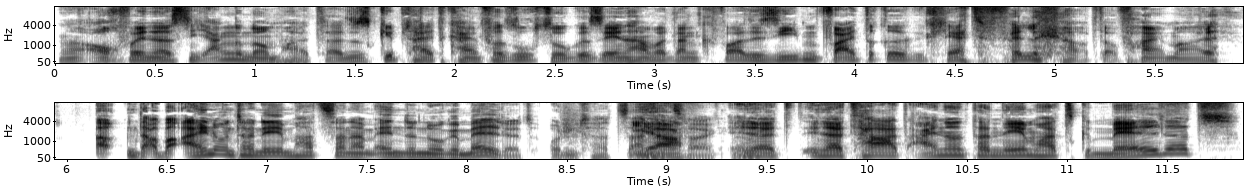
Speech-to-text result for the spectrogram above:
Ne, auch wenn er es nicht angenommen hat. Also es gibt halt keinen Versuch. So gesehen haben wir dann quasi sieben weitere geklärte Fälle gehabt auf einmal. Ah, aber ein Unternehmen hat es dann am Ende nur gemeldet und hat es angezeigt. Ja, in der, in der Tat, ein Unternehmen hat es gemeldet,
